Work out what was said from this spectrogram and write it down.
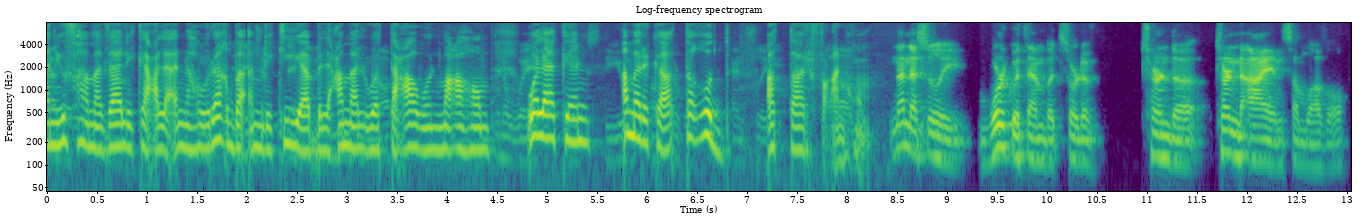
أن يفهم ذلك على أنه رغبة أمريكية بالعمل والتعاون معهم ولكن أمريكا تغض الطرف عنهم. Not necessarily work with them but sort of turn the turn the eye in some level.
